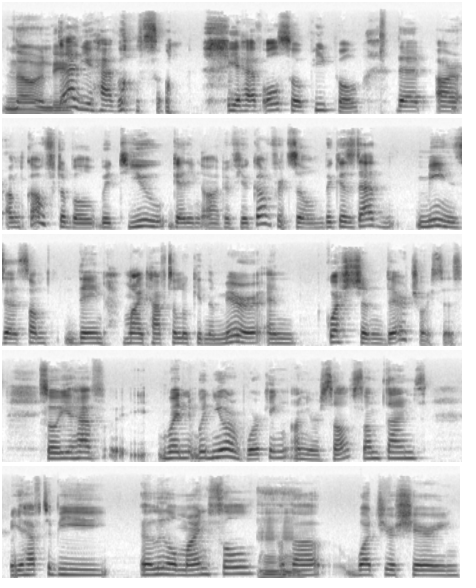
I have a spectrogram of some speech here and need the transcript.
no, indeed, That you have also. You have also people that are uncomfortable with you getting out of your comfort zone because that means that some they might have to look in the mirror and question their choices. So you have when when you're working on yourself, sometimes you have to be a little mindful Mhm. about what you're sharing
